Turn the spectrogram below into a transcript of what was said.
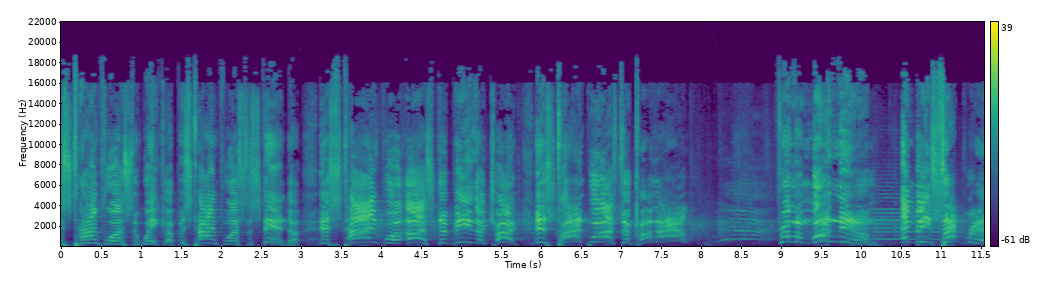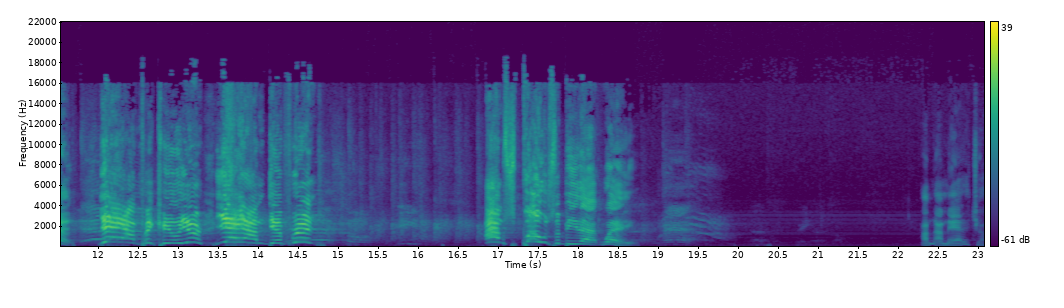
It's time for us to wake up. It's time for us to stand up. It's time for us to be the church. It's time for us to come out from among them and be separate. Yeah, I'm peculiar. Yeah, I'm different. I'm supposed to be that way. I'm not mad at y'all.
